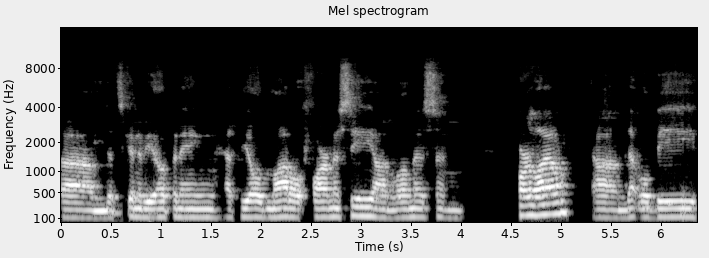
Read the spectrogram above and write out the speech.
um, that's going to be opening at the old model pharmacy on Lomas and Carlisle. Um, that will be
